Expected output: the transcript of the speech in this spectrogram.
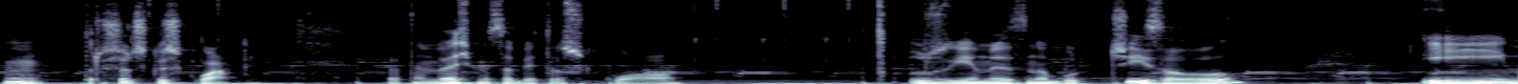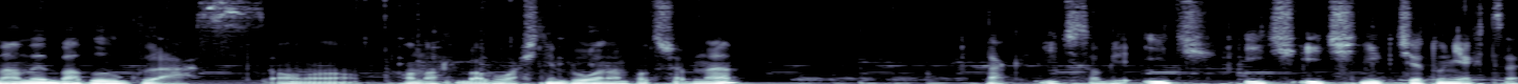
Hmm, troszeczkę szkła. Zatem weźmy sobie to szkło. Użyjemy znowu chisel. I mamy bubble glass. Ono, ono chyba właśnie było nam potrzebne. Tak, idź sobie, idź, idź, idź, nikt cię tu nie chce.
